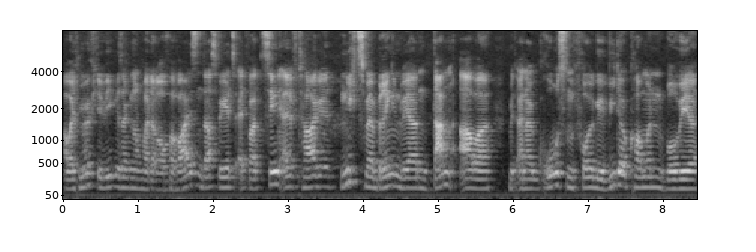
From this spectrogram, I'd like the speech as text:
Aber ich möchte, wie gesagt, nochmal darauf verweisen, dass wir jetzt etwa 10, 11 Tage nichts mehr bringen werden, dann aber mit einer großen Folge wiederkommen, wo wir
